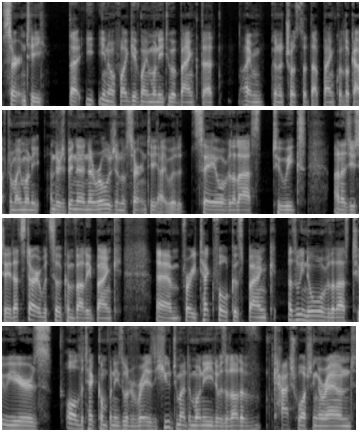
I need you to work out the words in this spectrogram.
certainty that you know if I give my money to a bank that I'm going to trust that that bank will look after my money. And there's been an erosion of certainty, I would say, over the last two weeks. And as you say, that started with Silicon Valley Bank, um, very tech focused bank. As we know, over the last two years, all the tech companies would have raised a huge amount of money. There was a lot of cash washing around.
